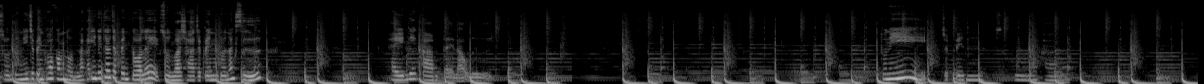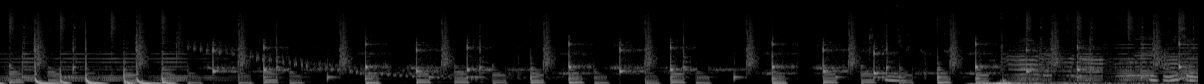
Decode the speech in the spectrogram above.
ส่วนตัวนี้จะเป็นข้อกำหนดนะคะ integer จะเป็นตัวเลข ส่วนวาชาจะเป็นตัวหนังสือ ให้เลือกตามแต่เราเลย ตัวนี้จะเป็นสกูนะคะมังไมันฟังไม่เจอ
